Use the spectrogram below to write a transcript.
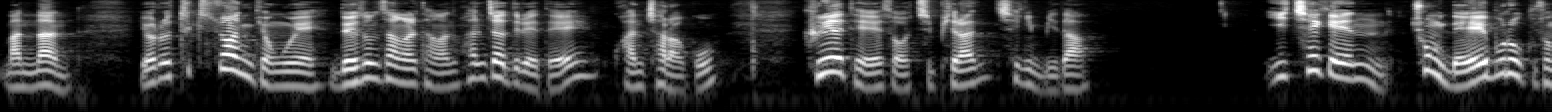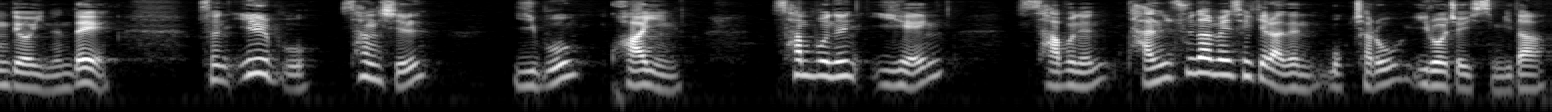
만난 여러 특수한 경우에 뇌손상을 당한 환자들에 대해 관찰하고 그에 대해서 집필한 책입니다. 이 책엔 총 4부로 구성되어 있는데 우선 1부 상실, 2부 과잉, 3부는 이행, 4부는 단순함의 세계라는 목차로 이루어져 있습니다.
